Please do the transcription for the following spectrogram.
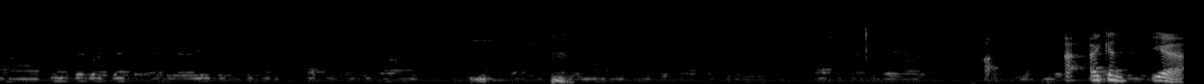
uh, to make good residential air barriers with the different types of approaches are and approaches to the moment in terms of how effective it is and cost effective they are? you know, from your- I, I can, yeah,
